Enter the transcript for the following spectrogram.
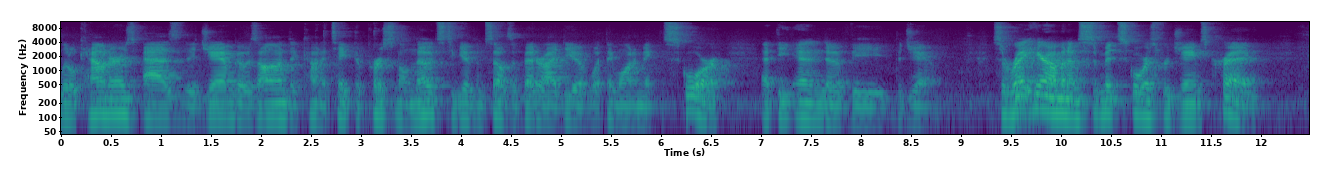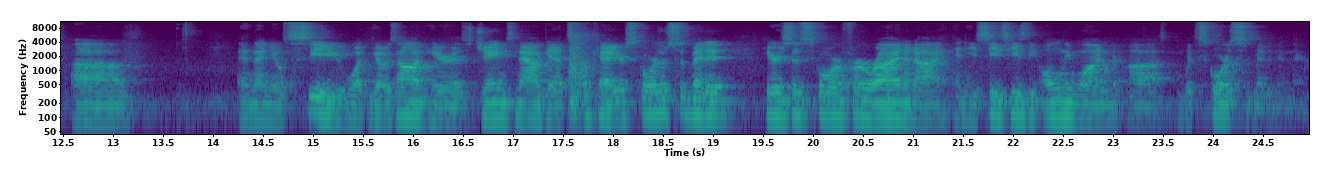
little counters as the jam goes on to kind of take their personal notes to give themselves a better idea of what they want to make the score at the end of the, the jam. So right here I'm going to submit scores for James Craig. Um, and then you'll see what goes on here as James now gets, okay, your scores are submitted. Here's his score for Ryan and I, and he sees he's the only one uh, with scores submitted in there.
